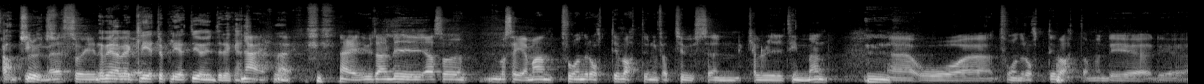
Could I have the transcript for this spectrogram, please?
Absolut. timme. Så är Jag menar, det... klet och plet gör ju inte det kanske. Nej, nej. nej, utan vi, alltså, vad säger man, 280 watt är ungefär 1000 kalorier i timmen. Mm. Eh, och 280 watt, men det, det,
